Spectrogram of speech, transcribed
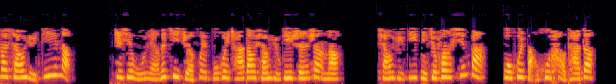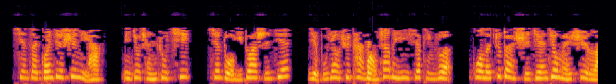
那小雨滴呢？这些无良的记者会不会查到小雨滴身上呢？小雨滴，你就放心吧，我会保护好他的。现在关键是你啊，你就沉住气，先躲一段时间，也不要去看网上的一些评论。过了这段时间就没事了。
